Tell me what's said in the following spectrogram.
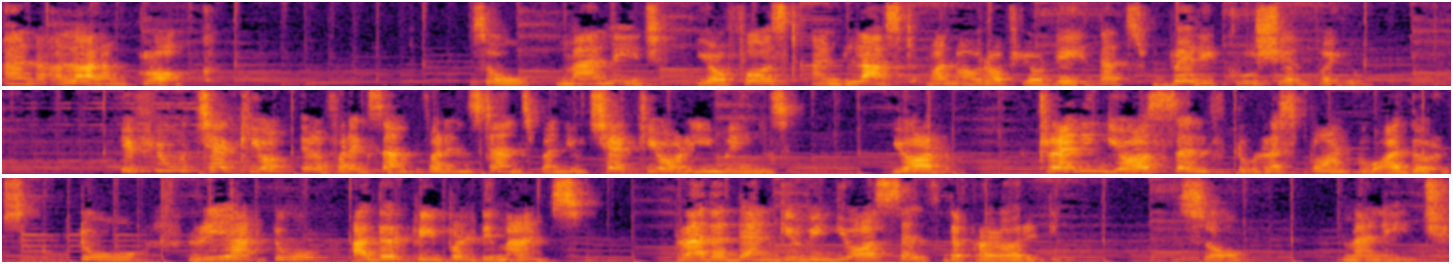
an alarm clock? So manage your first and last one hour of your day. That's very crucial for you. If you check your uh, for example for instance when you check your emails you're training yourself to respond to others to react to other people demands rather than giving yourself the priority. So manage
